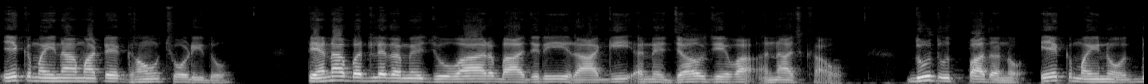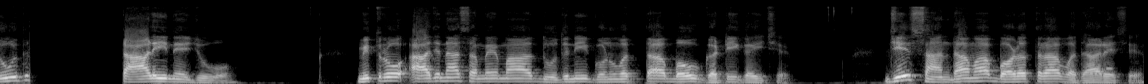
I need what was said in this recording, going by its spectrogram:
એક મહિના માટે ઘઉં છોડી દો. તેના બદલે તમે જુવાર, બાજરી, રાગી અને જવ જેવા અનાજ ખાઓ. દૂધ ઉત્પાદનો, એક મહિનો દૂધ ટાળીને જુઓ. મિત્રો, આજના સમયમાં દૂધની ગુણવત્તા બહુ ઘટી ગઈ છે. જે સાંધામાં બળતરા વધારે છે.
